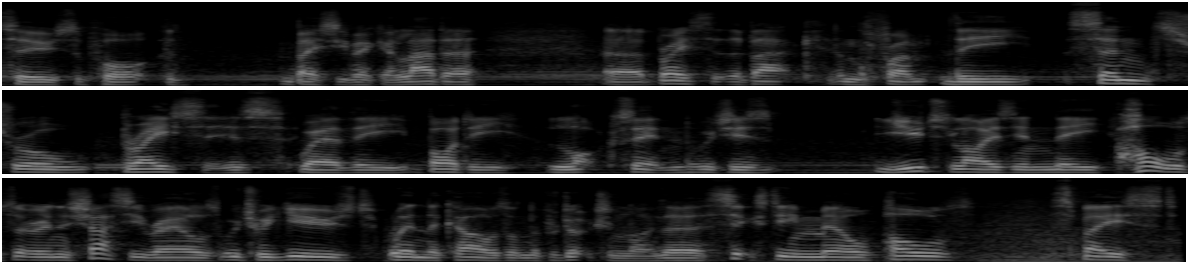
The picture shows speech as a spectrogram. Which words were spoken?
to support the basically make a ladder uh, brace at the back and the front. The central braces where the body locks in, which is utilising the holes that are in the chassis rails which were used when the car was on the production line. The 16 mil holes spaced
